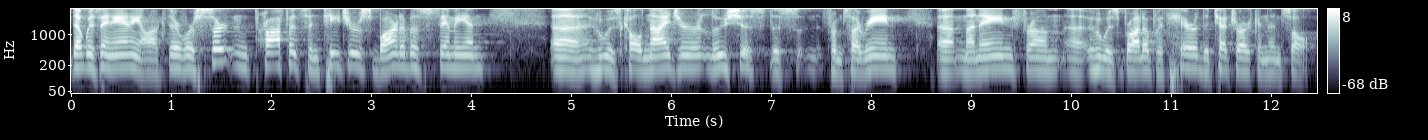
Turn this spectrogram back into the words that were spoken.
that was in Antioch, there were certain prophets and teachers Barnabas, Simeon, uh, who was called Niger, Lucius this, from Cyrene, uh, Manaen, from, uh, who was brought up with Herod the Tetrarch, and then Saul.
